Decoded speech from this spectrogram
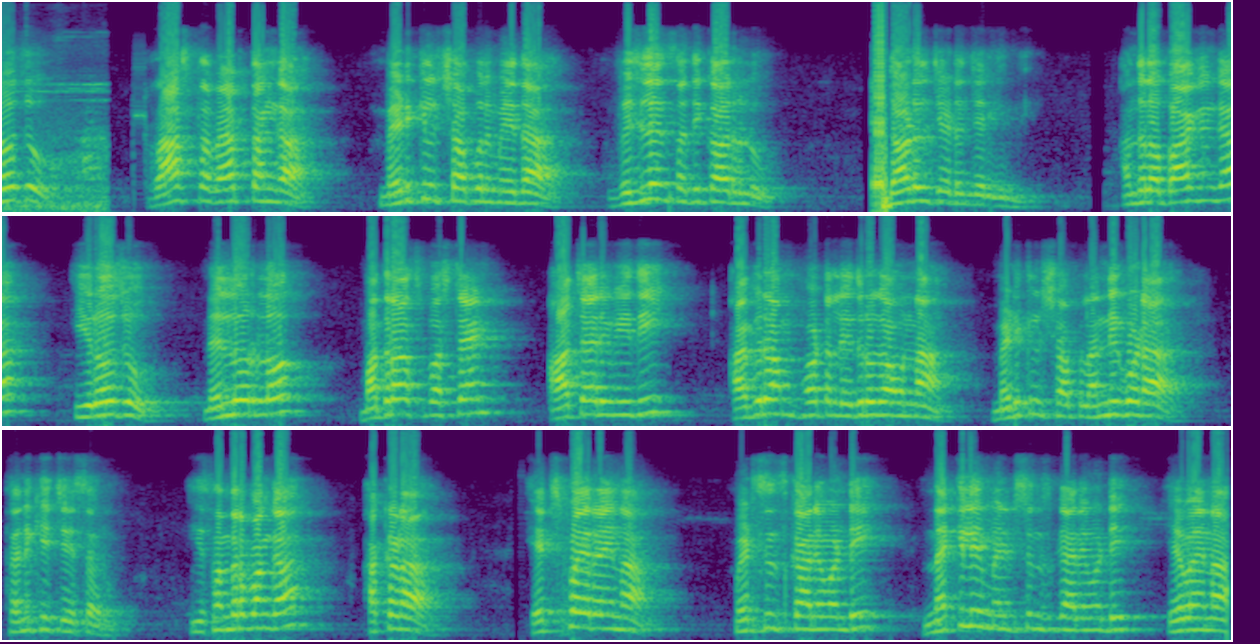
రోజు రాష్ట్ర వ్యాప్తంగా మెడికల్ షాపుల మీద విజిలెన్స్ అధికారులు దాడులు చేయడం జరిగింది. అందులో భాగంగా ఈరోజు నెల్లూరులో మద్రాస్ బస్టాండ్ ఆచార్య వీధి అభిరామ్ హోటల్ ఎదురుగా ఉన్న మెడికల్ షాపులన్నీ కూడా తనిఖీ చేశారు. ఈ సందర్భంగా అక్కడ ఎక్స్పైర్ అయిన మెడిసిన్స్ కానివ్వండి నకిలీ మెడిసిన్స్ కానివ్వండి ఏవైనా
